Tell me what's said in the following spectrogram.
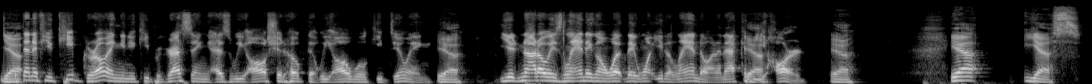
Yeah. But then if you keep growing and you keep progressing, as we all should hope that we all will keep doing, yeah, you're not always landing on what they want you to land on, and that can yeah. be hard. Yeah. Yeah. Yes.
